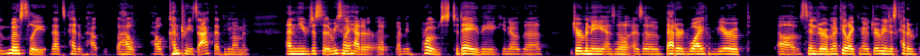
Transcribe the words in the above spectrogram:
mostly that's kind of how people, how how countries act at the moment. And you just recently had a, a I mean, probed today the, you know, the Germany as a as a battered wife of Europe uh, syndrome, and I feel like you know Germany just kind of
